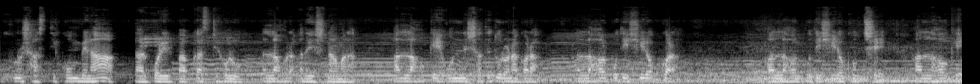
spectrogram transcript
কখনো শাস্তি কমবে না। তারপরের পাপ কাজটি হলো আল্লাহর আদেশ না মানা। আল্লাহকে অন্যের সাথে তুলনা করা, আল্লাহর প্রতি শিরক করা। আল্লাহর প্রতি শিরক হচ্ছে আল্লাহকে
